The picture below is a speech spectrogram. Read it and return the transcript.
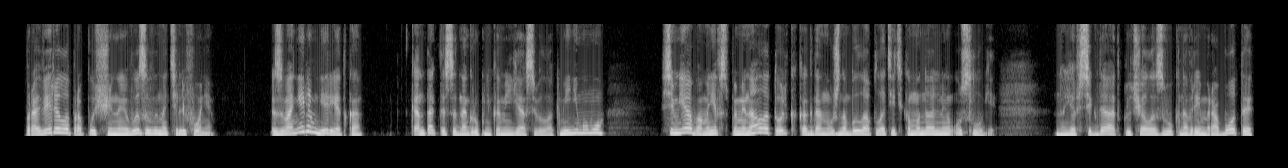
проверила пропущенные вызовы на телефоне. Звонили мне редко. Контакты с одногруппниками я свела к минимуму. Семья обо мне вспоминала только, когда нужно было оплатить коммунальные услуги. Но я всегда отключала звук на время работы,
